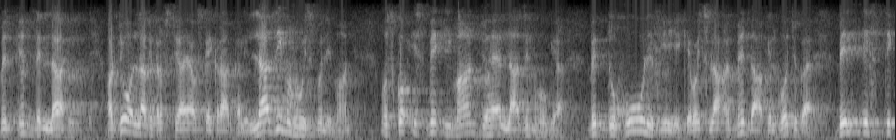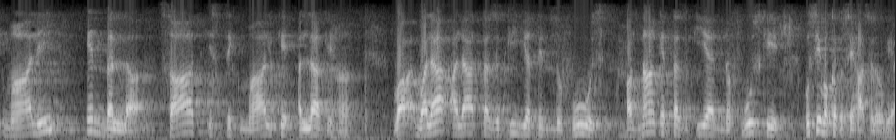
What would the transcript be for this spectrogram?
من عند اللہ اور جو اللہ کی طرف سے آیا، اس کا اقرار کر لیا. لازم ہو اسم الایمان. اس کو اس میں ایمان جو ہے لازم ہو گیا۔ بالدخول فیہ، کہ وہ اسلام میں داخل ہو چکا ہے۔ بالاستقمالی عند اللہ، ساتھ استقمال کے اللہ کے ہاں۔ ولا علی تزکیت النفوس، اور نہ کہ تزکیہ نفوس کی، اسی وقت اسے حاصل ہو گیا۔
